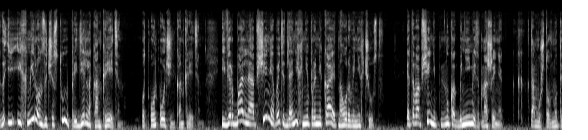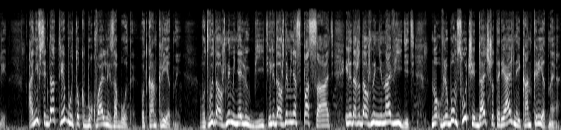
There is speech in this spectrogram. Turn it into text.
И их мир, он зачастую предельно конкретен. Вот он очень конкретен. И вербальное общение, понимаете, для них не проникает на уровень их чувств. Это вообще не, ну, как бы не имеет отношения к, к тому, что внутри. Они всегда требуют только буквальной заботы, вот конкретной. Вот вы должны меня любить, или должны меня спасать, или даже должны ненавидеть. Но в любом случае дать что-то реальное и конкретное.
